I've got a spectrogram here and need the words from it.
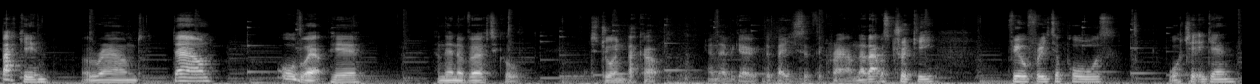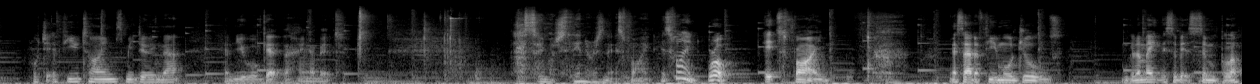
back in, around, down, all the way up here, and then a vertical to join back up. And there we go, the base of the crown. Now that was tricky. Feel free to pause, watch it again, watch it a few times, me doing that, and you will get the hang of it. That's so much thinner, isn't it? It's fine. It's fine. Rob, it's fine. Let's add a few more jewels. I'm going to make this a bit simpler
